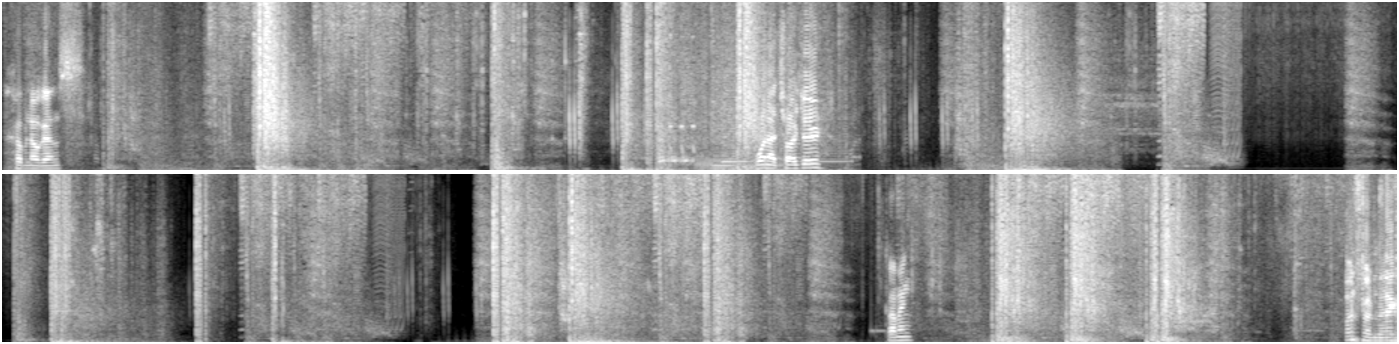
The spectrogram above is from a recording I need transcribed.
Have no guns. One a charger. Coming. One front mag.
